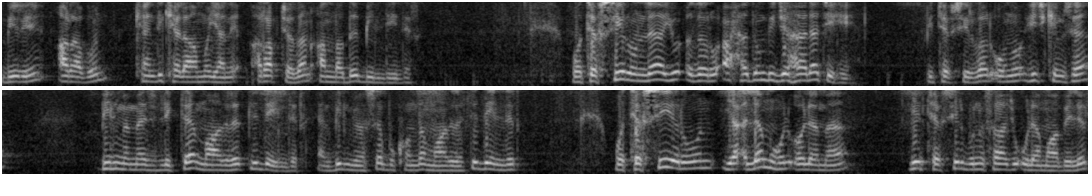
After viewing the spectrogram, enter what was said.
Biri Arap'ın kendi kelamı yani Arapçadan anladığı bildiğidir. Ve tefsirun la yu'zeru ahadun bi cehaletihi. Bir tefsir var onu hiç kimse bilmemezlikte mazeretli değildir. Yani bilmiyorsa bu konuda mazeretli değildir. Ve tefsirun ya'lemuhul ulema. Bir tefsir bunu sadece ulema bilir.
